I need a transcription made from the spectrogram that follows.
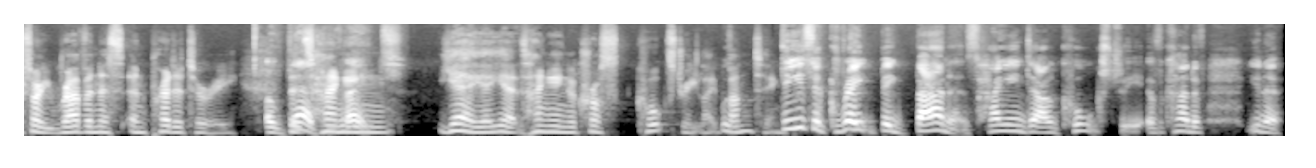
sorry, Ravenous and Predatory Oh, that's they're hanging. great. Yeah, yeah, yeah. It's hanging across Cork Street like bunting. These are great big banners hanging down Cork Street of kind of, you know,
